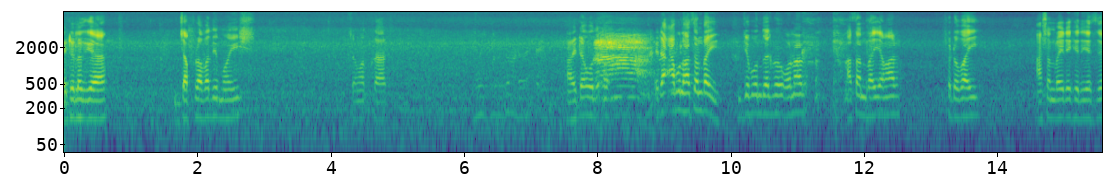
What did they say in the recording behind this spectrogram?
এটা লাগিয়া জাফরাবাদী মহিষ, চমৎকার। আর এটা এটা আবুল হাসান ভাই, যে বন্ধু একবার ওনার হাসান ভাই আমার ছোট ভাই, হাসান ভাই রেখে দিয়েছে।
